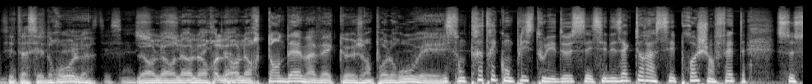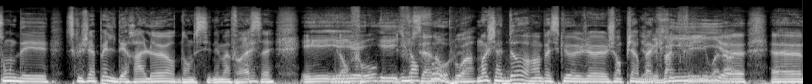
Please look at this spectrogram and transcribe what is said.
C'est assez drôle. Un Leur, leur, leur, leur, tandem avec euh, Jean-Paul Rouve et Ils sont très très complices tous les deux. C'est c'est des acteurs assez proches en fait. Ce sont des ce que j'appelle des râleurs dans le cinéma français. Et Il en faut. et Il en un faut. emploi. Moi j'adore hein, parce que je- Jean-Pierre Bacry, Bacri, voilà. euh, euh,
